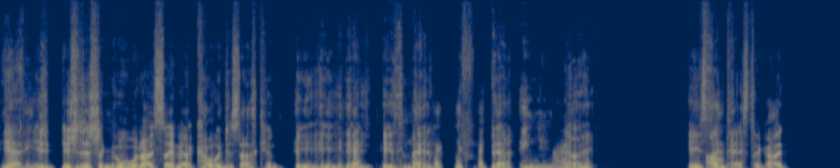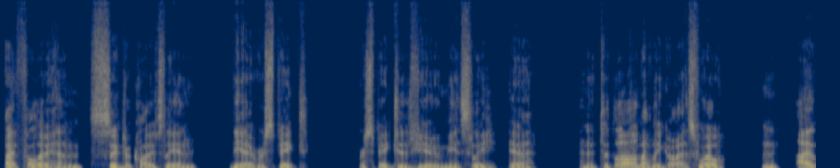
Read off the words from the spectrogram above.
yeah, you, you, should just ignore what I say about coal and just ask him. He, he, he he's the man. Yeah, no, he's fantastic. I I follow him super closely and yeah, respect respect his view immensely. Yeah, and it's a well, lovely guy as well. Mm. I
